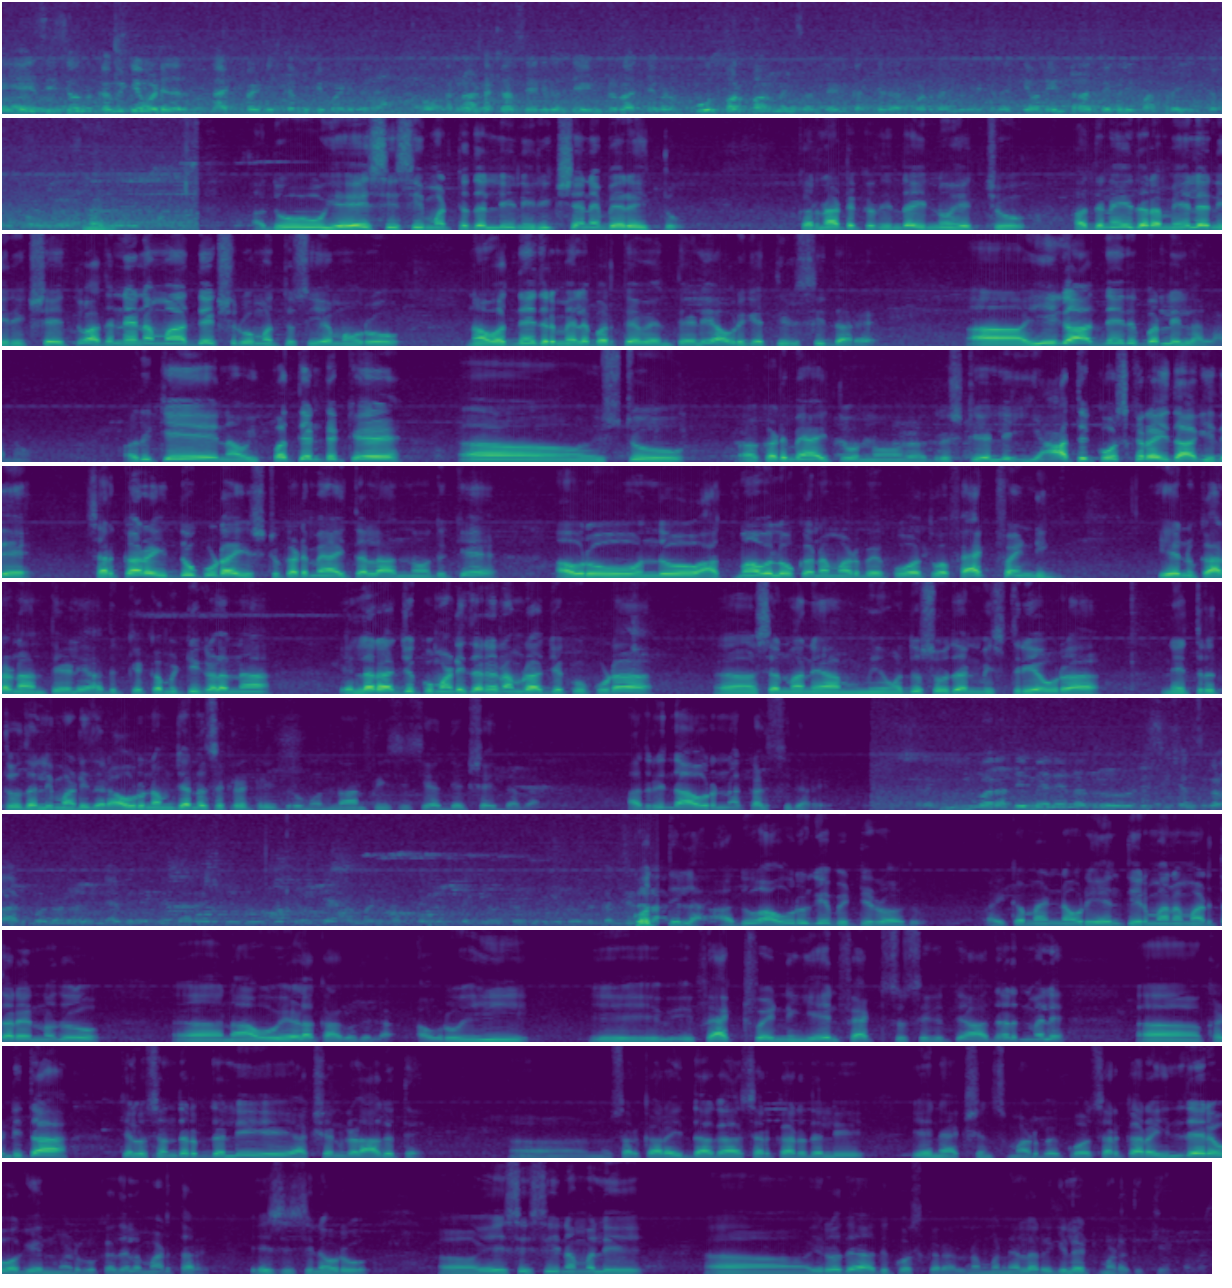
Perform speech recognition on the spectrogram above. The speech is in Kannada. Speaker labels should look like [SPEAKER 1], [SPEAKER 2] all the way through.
[SPEAKER 1] ಈಗ ಎ ಸಿ ಸಿ ಒಂದು ಕಮಿಟಿ ಮಾಡಿದ್ದಾರೆ ಫ್ಯಾಕ್ಟ್ ಫೈಂಡಿಂಗ್ ಕಮಿಟಿ ಮಾಡಿದ್ದಾರೆ. ಕರ್ನಾಟಕ ಸೇರಿದಂತೆ ಎಂಟು ರಾಜ್ಯಗಳು. ಪೂರ್ ಪರ್ಫಾರ್ಮೆನ್ಸ್ ಅಂತ ಹೇಳಿ ಕನ್ಸಿಡರ್ ಮಾಡ್ತಾ ಯಾಕಂದರೆ ಕೇವಲ ಎಂಟು ರಾಜ್ಯಗಳಿಗೆ ಮಾತ್ರ ಈ
[SPEAKER 2] ಅದು ಎ ಸಿ ಸಿ ಮಟ್ಟದಲ್ಲಿ ನಿರೀಕ್ಷೆನೇ ಬೇರೆ ಇತ್ತು. ಕರ್ನಾಟಕದಿಂದ ಇನ್ನೂ ಹೆಚ್ಚು ಹದಿನೈದರ ಮೇಲೆ ನಿರೀಕ್ಷೆ ಇತ್ತು. ಅದನ್ನೇ ನಮ್ಮ ಅಧ್ಯಕ್ಷರು ಮತ್ತು ಸಿ ಎಂ ಅವರು ನಾವು ಹದಿನೈದರ ಮೇಲೆ ಬರ್ತೇವೆ ಅಂತೇಳಿ ಅವರಿಗೆ ತಿಳಿಸಿದ್ದಾರೆ. ಈಗ ಹದಿನೈದಕ್ಕೆ ಬರಲಿಲ್ಲಲ್ಲ ನಾವು. ಅದಕ್ಕೆ ನಾವು ಇಪ್ಪತ್ತೆಂಟಕ್ಕೆ ಇಷ್ಟು ಕಡಿಮೆ ಆಯಿತು ಅನ್ನೋ ದೃಷ್ಟಿಯಲ್ಲಿ ಯಾತಕ್ಕೋಸ್ಕರ ಇದಾಗಿದೆ? ಸರ್ಕಾರ ಇದ್ದೂ ಕೂಡ ಇಷ್ಟು ಕಡಿಮೆ ಆಯ್ತಲ್ಲ ಅನ್ನೋದಕ್ಕೆ ಅವರು ಒಂದು ಆತ್ಮಾವಲೋಕನ ಮಾಡಬೇಕು ಅಥವಾ ಫ್ಯಾಕ್ಟ್ ಫೈಂಡಿಂಗ್ ಏನು ಕಾರಣ ಅಂತೇಳಿ ಅದಕ್ಕೆ ಕಮಿಟಿಗಳನ್ನು ಎಲ್ಲ ರಾಜ್ಯಕ್ಕೂ ಮಾಡಿದ್ದಾರೆ. ನಮ್ಮ ರಾಜ್ಯಕ್ಕೂ ಕೂಡ ಸನ್ಮಾನ್ಯ ಮಧುಸೂದನ್ ಮಿಸ್ತ್ರಿ ಅವರ ನೇತೃತ್ವದಲ್ಲಿ ಮಾಡಿದ್ದಾರೆ. ಅವರು ನಮ್ಮ ಜನರಲ್ ಸೆಕ್ರೆಟರಿ ಇದ್ದರು ಮೊದಲು ನಾನು ಪಿ ಸಿ ಸಿ ಅಧ್ಯಕ್ಷ ಇದ್ದಾಗ. ಅದರಿಂದ ಅವರನ್ನು ಕಳಿಸಿದ್ದಾರೆ.
[SPEAKER 1] ಈ ವರದಿ ಮೇಲೆ ಏನಾದರೂ
[SPEAKER 2] ಗೊತ್ತಿಲ್ಲ. ಅದು ಅವ್ರಿಗೆ ಬಿಟ್ಟಿರೋದು. ಹೈಕಮಾಂಡ್ನವ್ರು ಏನು ತೀರ್ಮಾನ ಮಾಡ್ತಾರೆ ಅನ್ನೋದು ನಾವು ಹೇಳೋಕ್ಕಾಗೋದಿಲ್ಲ. ಅವರು ಈ ಈ ಫ್ಯಾಕ್ಟ್ ಫೈಂಡಿಂಗ್ ಏನು ಫ್ಯಾಕ್ಟ್ಸು ಸಿಗುತ್ತೆ ಆಧಾರದ ಮೇಲೆ ಖಂಡಿತ ಕೆಲವು ಸಂದರ್ಭದಲ್ಲಿ ಆ್ಯಕ್ಷನ್ಗಳಾಗುತ್ತೆ. ಸರ್ಕಾರ ಇದ್ದಾಗ ಸರ್ಕಾರದಲ್ಲಿ ಏನು ಆ್ಯಕ್ಷನ್ಸ್ ಮಾಡಬೇಕು, ಸರ್ಕಾರ ಇಲ್ಲದೇ ಇರೋವಾಗ ಏನು ಮಾಡಬೇಕು, ಅದೆಲ್ಲ ಮಾಡ್ತಾರೆ. ಎ ಸಿ ಸಿನವರು ಎ ಸಿ ಸಿ ನಮ್ಮಲ್ಲಿ ಇರೋದೇ ಅದಕ್ಕೋಸ್ಕರ ಅಲ್ಲ, ನಮ್ಮನ್ನೆಲ್ಲ ರೆಗ್ಯುಲೇಟ್ ಮಾಡೋದಕ್ಕೆ.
